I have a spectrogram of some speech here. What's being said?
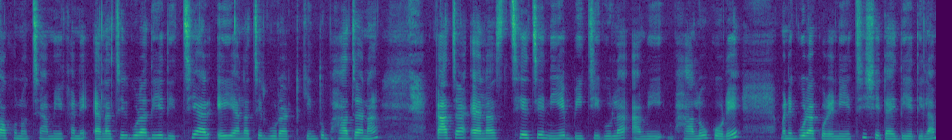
তখন হচ্ছে আমি এখানে এলাচির গুঁড়া দিয়ে দিচ্ছি। আর এই এলাচির গুঁড়াটা কিন্তু ভাজা না। কাঁচা এলাচ ছেঁচে নিয়ে বিচিগুলা আমি ভালো করে মানে গুঁড়া করে নিয়েছি, সেটাই দিয়ে দিলাম।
